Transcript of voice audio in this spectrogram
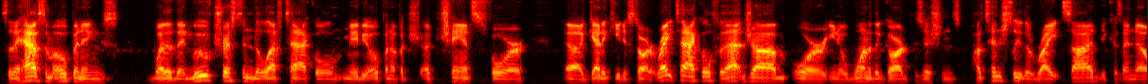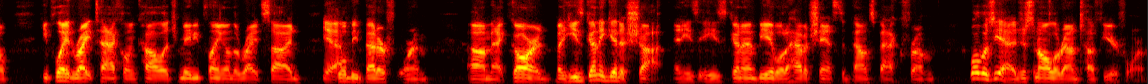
so they have some openings. Whether they move Tristan to left tackle, maybe open up a, a chance for uh, Goedeke to start at right tackle for that job, or you know one of the guard positions, potentially the right side, because I know he played right tackle in college. Maybe playing on the right side Yeah. will be better for him um, at guard. But he's going to get a shot, and he's he's going to be able to have a chance to bounce back from what was yeah just an all around tough year for him.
